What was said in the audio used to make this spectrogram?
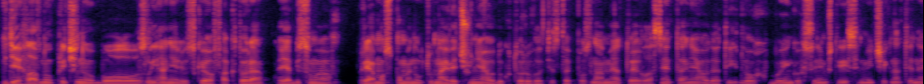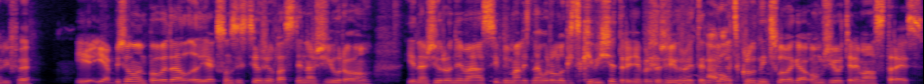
kde hlavnou príčinou bolo zlyhanie ľudského faktora. Ja by som priamo spomenul tú najväčšiu nehodu, ktorú v letectve poznáme a to je vlastne tá nehoda tých dvoch Boeingov 747 na Tenerife. Ja by som len povedal, e, jak som zistil, že vlastne náš Juro, je náš Juro nemá asi by mali ísť na urologické vyšetrenie, pretože Juro je ten najviac kľudný človek a on v živote nemal stres.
